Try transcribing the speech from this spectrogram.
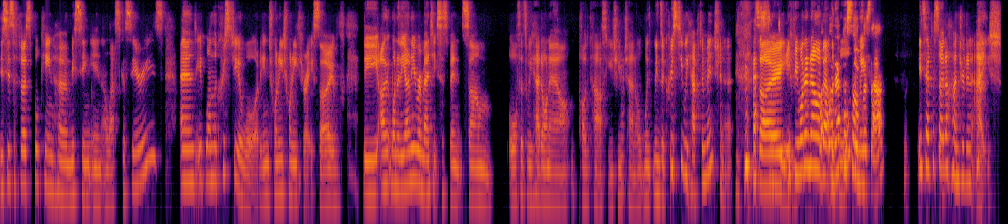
This is the first book in her Missing in Alaska series, and it won the Christie Award in 2023. So, the one of the only romantic suspense um, authors we had on our podcast YouTube yeah. channel wins a Christie, we have to mention it. Yes, so, indeed. if you want to know about what, the what book, episode we, was that? It's episode 108.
